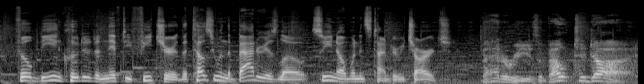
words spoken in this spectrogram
Phil B included a nifty feature that tells you when the battery is low so you know when it's time to recharge. Battery is about to die.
